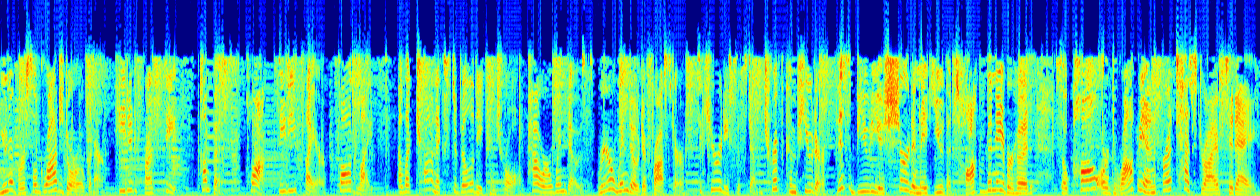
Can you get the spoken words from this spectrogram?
universal garage door opener, heated front seats, compass, clock, CD player, fog lights, electronic stability control, power windows, rear window defroster, security system, trip computer. This beauty is sure to make you the talk of the neighborhood, so call or drop in for a test drive today.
